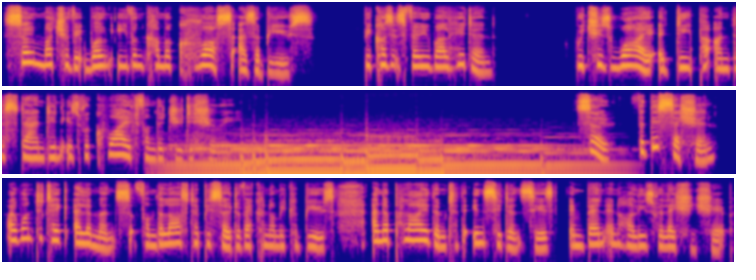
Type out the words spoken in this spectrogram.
so much of it won't even come across as abuse because it's very well hidden which is why a deeper understanding is required from the judiciary. So, for this session, I want to take elements from the last episode of economic abuse and apply them to the incidences in Ben and Holly's relationship.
